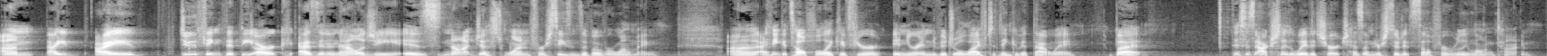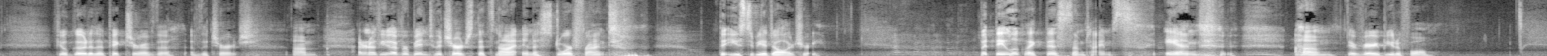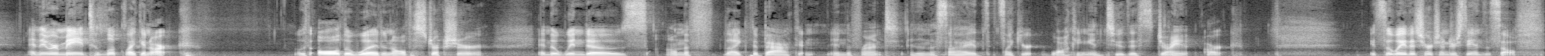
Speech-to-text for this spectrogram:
Um, I I do think that the ark, as an analogy, is not just one for seasons of overwhelming. Uh, I think it's helpful, like if you're in your individual life, to think of it that way. But this is actually the way the church has understood itself for a really long time. If you'll go to the picture of the of the church, um, I don't know if you've ever been to a church that's not in a storefront that used to be a Dollar Tree. But they look like this sometimes, and um, they're very beautiful. And they were made to look like an ark with all the wood and all the structure and the windows on the like the back and in the front and then the sides. It's like you're walking into this giant ark. It's the way the church understands itself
